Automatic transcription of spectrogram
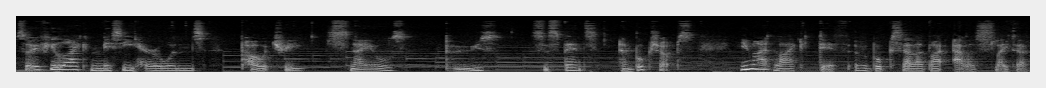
So, if you like messy heroines, poetry, snails, booze, suspense, and bookshops, you might like Death of a Bookseller by Alice Slater.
